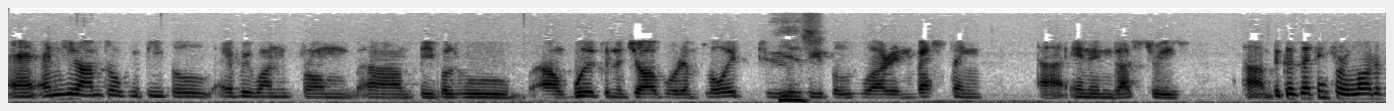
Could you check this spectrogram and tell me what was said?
and, and you know, I'm talking people, everyone from um, people who uh, work in a job or employed to Yes. people who are investing uh, in industries. Uh, because I think for a lot of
